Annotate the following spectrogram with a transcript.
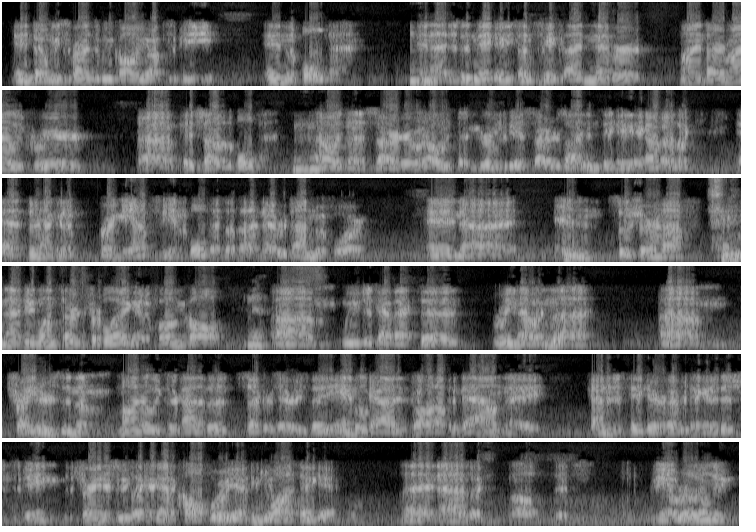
and don't be surprised if we call you up to be in the bullpen." Mm-hmm. And that just didn't make any sense to me because I'd never, my entire minor league career, uh, pitched out of the bullpen. Mm-hmm. I'd always been a starter. I'd always been groomed to be a starter. So I didn't think anything of it. I was like, yeah, they're not going to bring me up to be in the bullpen. Something I've never done before. And uh, so sure enough, I did one start AAA, got a phone call. Yeah. Um, we just got back to Reno, and the um, trainers in the minor leagues are kind of the secretaries. They handle guys going up and down. They kind of just take care of everything in addition to being the trainer. So he's like, I got a call for you. I think you want to take it. And I was like, well, it's, you know, really only,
